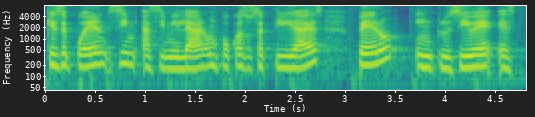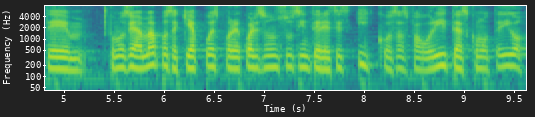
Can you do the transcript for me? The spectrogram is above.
que se pueden asimilar un poco a sus actividades, pero inclusive, este, ¿cómo se llama? Pues aquí ya puedes poner cuáles son sus intereses y cosas favoritas, como te digo,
